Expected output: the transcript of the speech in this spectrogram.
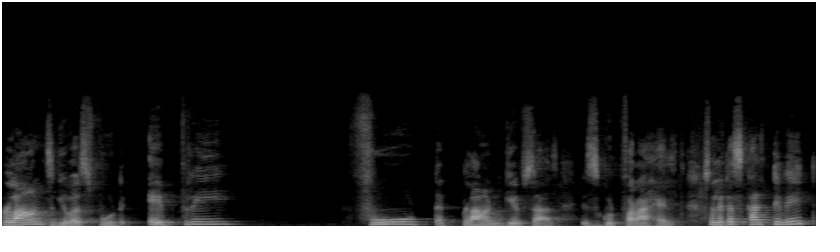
plants give us food. Every food that plant gives us is good for our health. So let us cultivate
